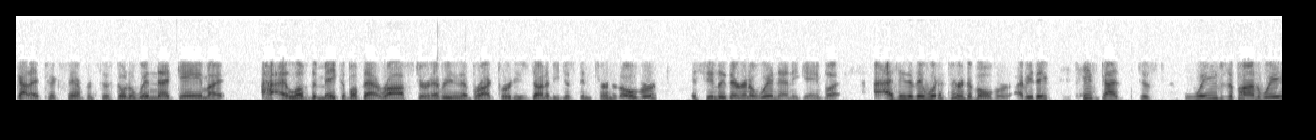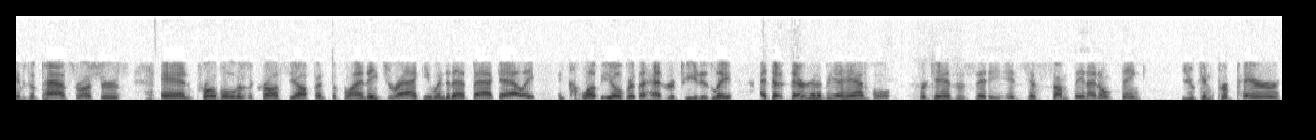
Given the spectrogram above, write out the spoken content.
God, I picked San Francisco to win that game. I I love the makeup of that roster and everything that Brock Purdy's done. If he just didn't turn it over, it seemed like they're going to win any game. But I think that they would have turned him over. I mean, they they've got just waves upon waves of pass rushers and Pro Bowlers across the offensive line. They drag you into that back alley and club you over the head repeatedly. They're, they're going to be a handful for Kansas City. It's just something I don't think you can prepare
